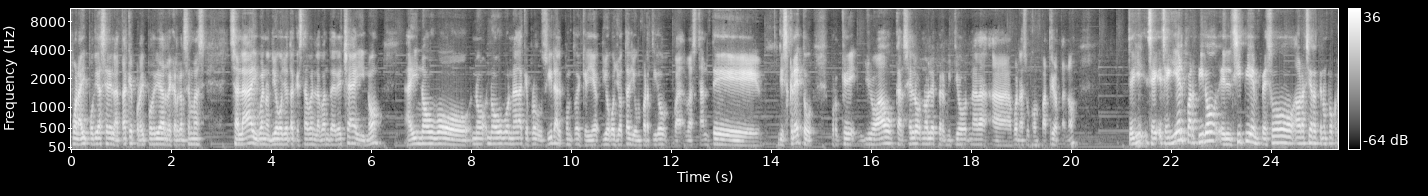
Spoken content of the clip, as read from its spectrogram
por ahí podía ser el ataque, por ahí podría recargarse más Salah y bueno, Diogo Jota que estaba en la banda derecha y no, ahí no hubo, no, no hubo nada que producir al punto de que Diogo Jota dio un partido bastante discreto, porque Joao Cancelo no le permitió nada a, bueno, a su compatriota, ¿no? Seguía el partido, el City empezó ahora sí a retener un poco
